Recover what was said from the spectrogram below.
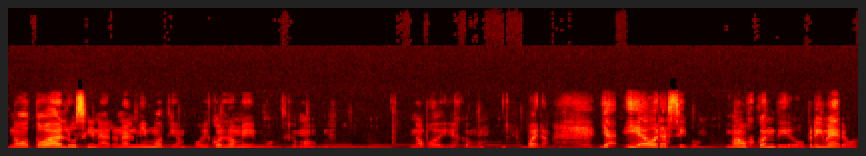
No, todas alucinaron al mismo tiempo y con lo mismo. Así como. No podías, como. Bueno, ya. Y ahora sí, po, vamos con Diego. Primero,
